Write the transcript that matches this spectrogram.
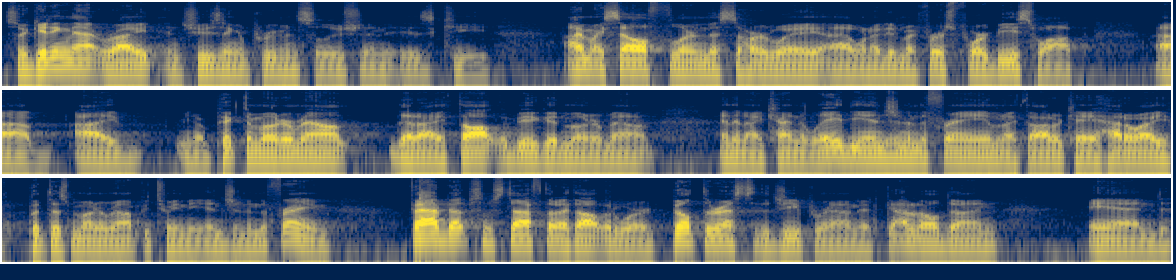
So getting that right and choosing a proven solution is key. I myself learned this the hard way uh, when I did my first 4B swap. Uh, I you know, picked a motor mount that I thought would be a good motor mount, and then I kind of laid the engine in the frame, and I thought, okay, how do I put this motor mount between the engine and the frame? Fabbed up some stuff that I thought would work, built the rest of the Jeep around it, got it all done, and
